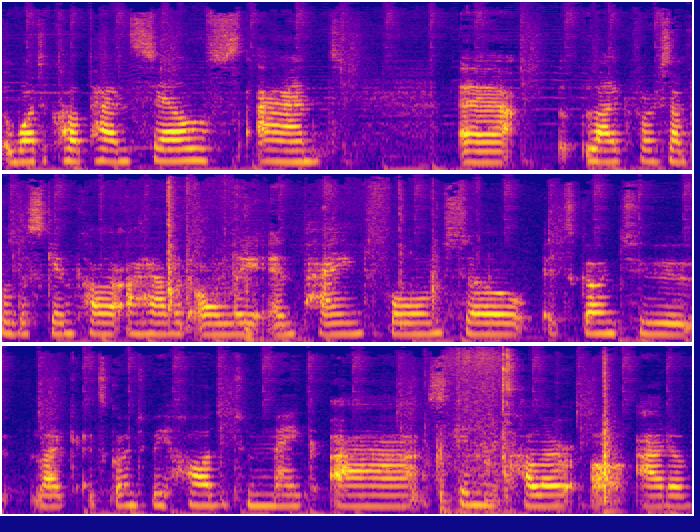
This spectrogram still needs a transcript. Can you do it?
watercolor pencils and uh, like for example the skin color I have it only in paint form so it's going to like it's going to be hard to make a skin color out of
